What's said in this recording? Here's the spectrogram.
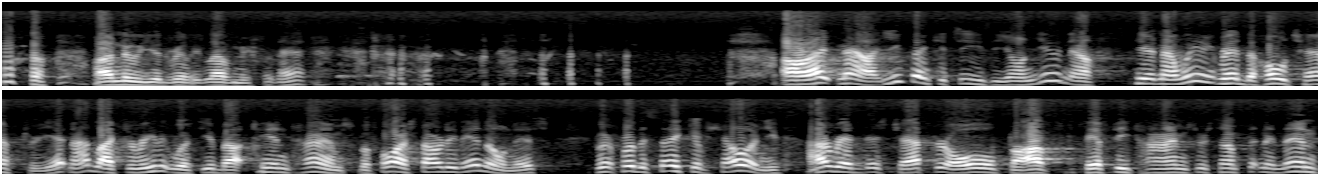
I knew you'd really love me for that. All right, now, you think it's easy on you. Now, here, now, we ain't read the whole chapter yet, and I'd like to read it with you about ten times before I started in on this. But for the sake of showing you, I read this chapter, oh, about 50 times or something, and then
